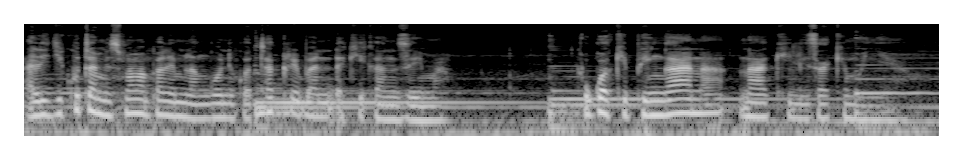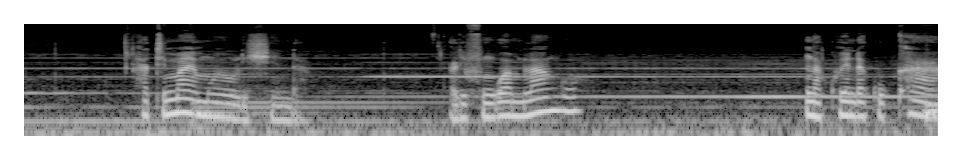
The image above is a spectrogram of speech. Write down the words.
Alijikuta amesimama pale mlangoni kwa takriban dakika nzima huku akipingana na akili zake mwenyewe. Hatimaye moyo ulishinda. Alifungua mlango na kwenda kukaa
